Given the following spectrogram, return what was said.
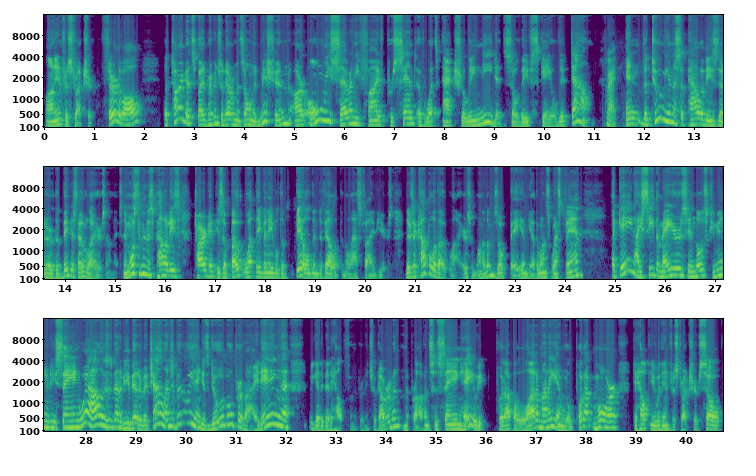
on infrastructure. Third of all, the targets, by the provincial government's own admission, are only 75% of what's actually needed. So they've scaled it down. Right. And the two municipalities that are the biggest outliers on this, and most municipalities' target is about what they've been able to build and develop in the last five years. There's a couple of outliers. One of them is Oak Bay, and the other one's West Van. Again, I see the mayors in those communities saying, well, this is going to be a bit of a challenge, but we think it's doable, providing uh, we get a bit of help from the provincial government. And the province is saying, hey, we put up a lot of money and we'll put up more to help you with infrastructure. So,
